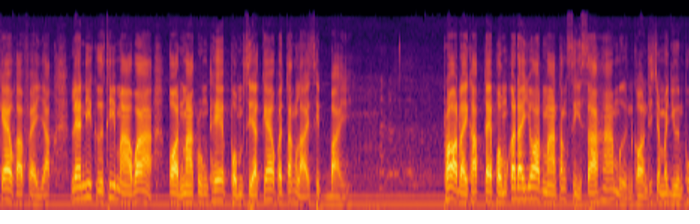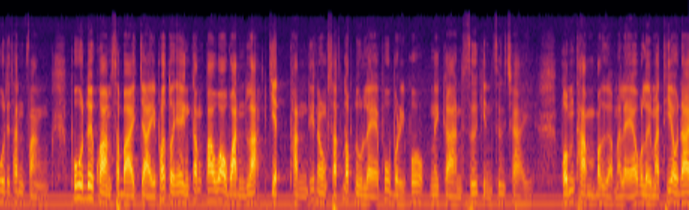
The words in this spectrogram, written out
แก้วกาแฟยักษ์ และนี่คือที่มาว่าก่อนมากรุงเทพผมเสียแก้วไปตั้งหลายสิบใบ เพราะอะไรครับ แต่ผมก็ได้ยอดมาตั้ง4ี่ซาห้าหมื่นก่อนที่จะมายืนพูดให้ท่านฟัง พูดด้วยความสบายใจ เพราะตัวเองตั้งเป้าว่าวันละ 7,000 ที่นรงศักดิ์ต้องดูแลผู้บริโภคในการซื้อกินซื้อใช้ ผมทำเบื่อมาแล้วเลยมาเที่ยวได้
